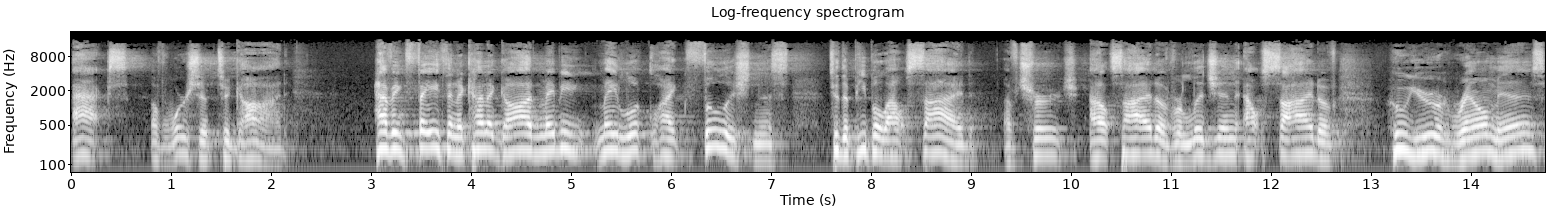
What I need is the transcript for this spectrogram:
acts of worship to God. Having faith in a kind of God maybe may look like foolishness to the people outside of church, outside of religion, outside of who your realm is.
